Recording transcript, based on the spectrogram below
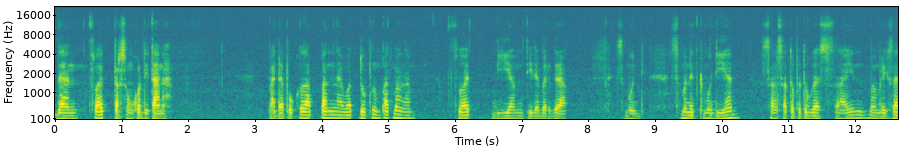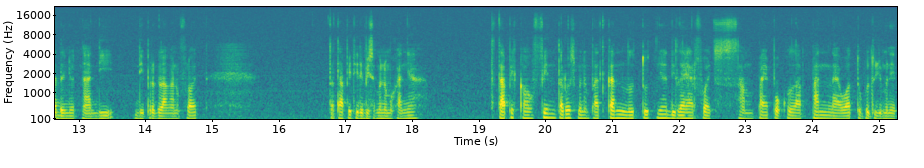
Dan Floyd tersungkur di tanah. Pada pukul 8 lewat 24 malam, Floyd diam tidak bergerak. Semenit kemudian, salah satu petugas lain memeriksa denyut nadi di pergelangan Floyd tetapi tidak bisa menemukannya. Tetapi Calvin terus menempatkan lututnya di leher Floyd sampai pukul 8 lewat 27 menit.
